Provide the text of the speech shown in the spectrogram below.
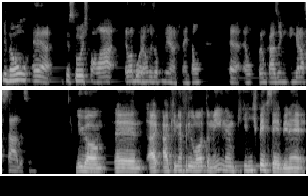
e não é, pessoas que estão lá elaborando os documentos. Né? Então, é, é foi um caso engraçado, assim. Legal. É, aqui na Freeló também, né, o que, a gente percebe, né?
